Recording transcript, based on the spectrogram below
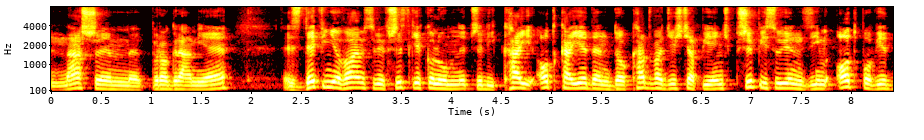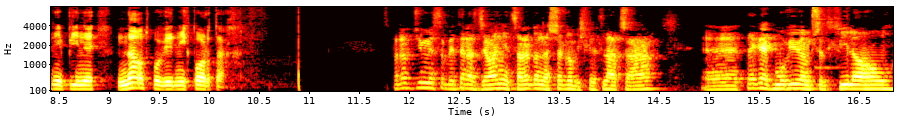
naszym programie. Zdefiniowałem sobie wszystkie kolumny, czyli od K1 do K25, przypisując im odpowiednie piny na odpowiednich portach. Sprawdzimy sobie teraz działanie całego naszego wyświetlacza. E, tak jak mówiłem przed chwilą,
